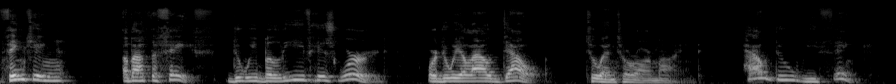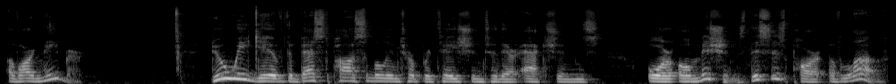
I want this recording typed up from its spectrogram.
Thinking about the faith. Do we believe his word or do we allow doubt to enter our mind? How do we think of our neighbor? Do we give the best possible interpretation to their actions or omissions? This is part of love.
